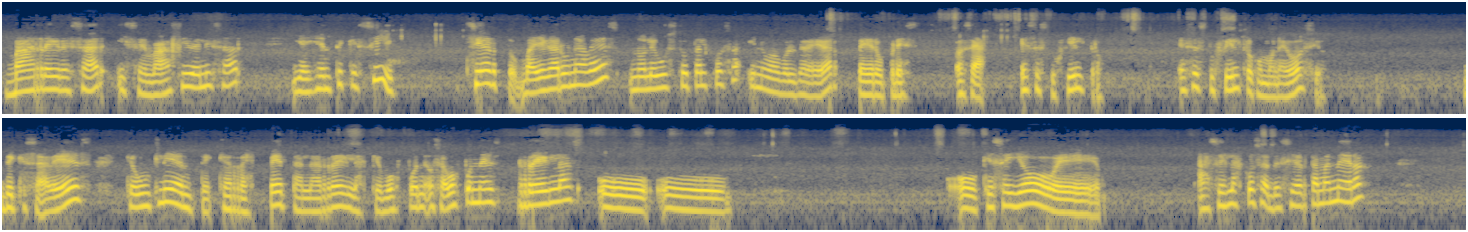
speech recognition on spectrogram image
va a regresar y se va a fidelizar y hay gente que sí, cierto, va a llegar una vez, no le gustó tal cosa y no va a volver a llegar, pero, o sea, ese es tu filtro, ese es tu filtro como negocio, de que sabes que un cliente que respeta las reglas que vos pones, o sea, vos pones reglas o, o, o qué sé yo, eh, haces las cosas de cierta manera,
